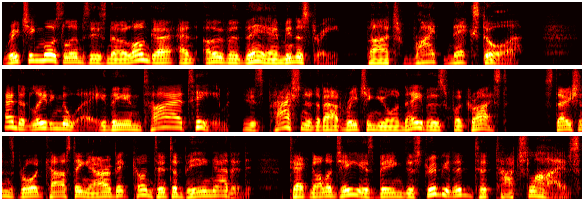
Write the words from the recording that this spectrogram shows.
Reaching Muslims is no longer an over there ministry but right next door. And at Leading the Way, the entire team is passionate about reaching your neighbours for Christ. Stations broadcasting Arabic content are being added, technology is being distributed to touch lives,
